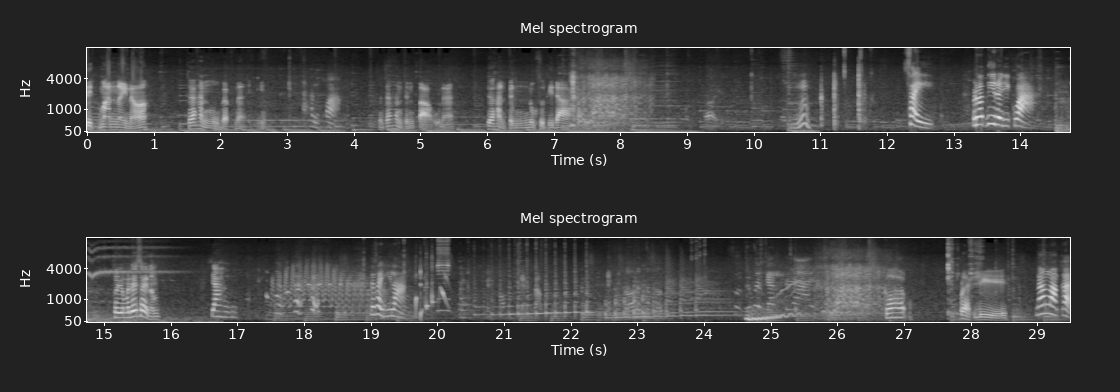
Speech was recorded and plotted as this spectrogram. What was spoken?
ติดมันหน่อยเนาะจะหั่นหมูแบบไหน หันขวางฉันจะหั่นเป็นเต่านะเธอหั่นเป็นนุกสุธิดาไปอืมใส่รสดีเลยดีกว่า เธอยังไม่ได้ใส่น้ ยัง จะใส่ทีหลังำแกงตับก็แปลกดี น่ารักอะ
